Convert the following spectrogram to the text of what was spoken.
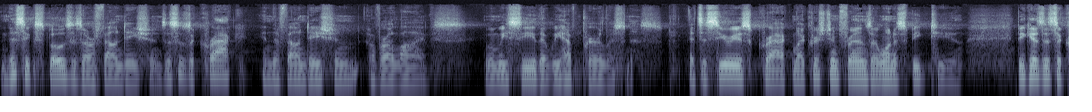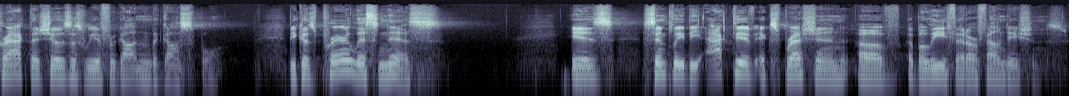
This exposes our foundations. This is a crack in the foundation of our lives when we see that we have prayerlessness. It's a serious crack. My Christian friends, I want to speak to you because it's a crack that shows us we have forgotten the gospel. Because prayerlessness is simply the active expression of a belief at our foundations.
